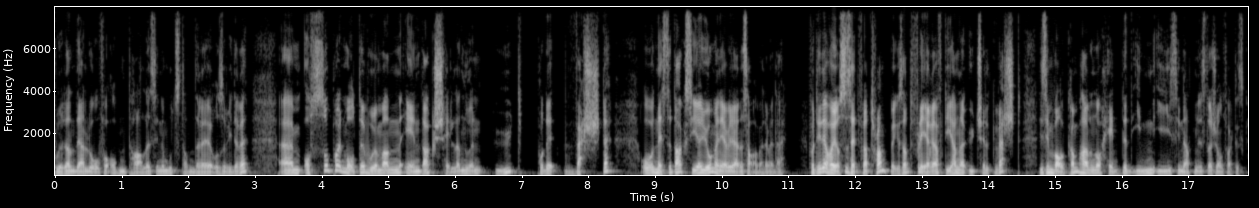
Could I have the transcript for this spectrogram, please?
hvordan det er lov å omtale sine motstandere osv. Um, også på en måte hvor man en dag skjeller noen ut på det verste, og neste dag sier jo, men jeg vil gjerne samarbeide med deg. For det har jeg også sett fra Trump. ikke sant? Flere av de han har utskjelt verst i sin valgkamp, har han nå hentet inn i sin administrasjon, faktisk.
